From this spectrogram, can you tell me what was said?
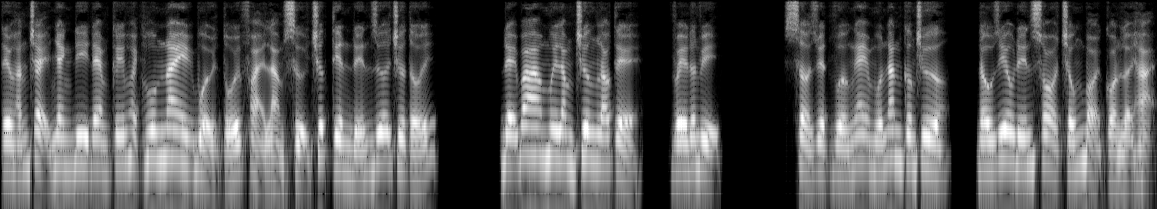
kêu hắn chạy nhanh đi đem kế hoạch hôm nay buổi tối phải làm sự trước tiên đến giữa trưa tới. Đệ 35 chương lão tể, về đơn vị. Sở duyệt vừa nghe muốn ăn cơm trưa, đầu riêu đến so chống bỏi còn lợi hại.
